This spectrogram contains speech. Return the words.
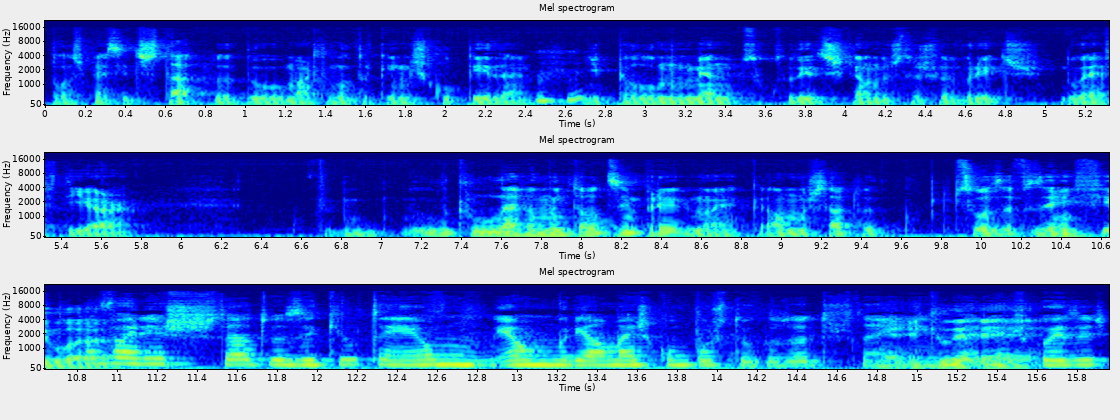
pela espécie de estátua do Martin Luther King esculpida Uhum. e pelo monumento que tu dizes que é um dos teus favoritos, do FDR, que leva muito ao desemprego, não é? Que há uma estátua de pessoas a fazerem Há fila. várias estátuas, aquilo tem, é, um, é um memorial mais composto do que os outros têm É, aquilo é- várias é- coisas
